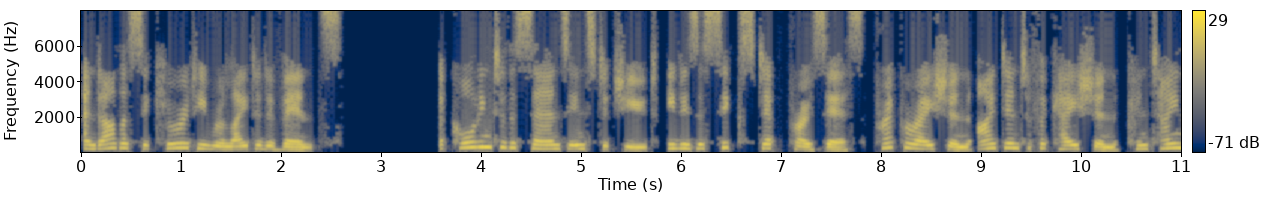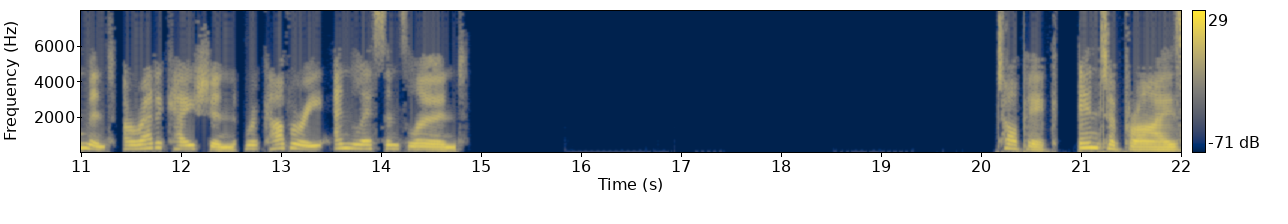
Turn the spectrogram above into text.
and other security-related events. According to the SANS Institute, it is a six-step process, preparation, identification, containment, eradication, recovery, and lessons learned. Topic. Enterprise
